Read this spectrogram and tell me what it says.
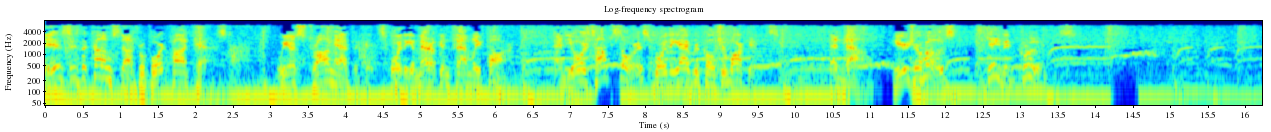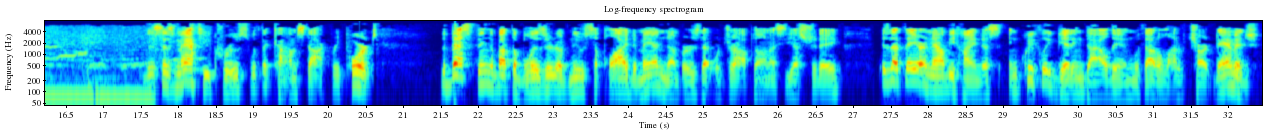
This is the Commstock Report podcast. We are strong advocates for the American family farm and your top source for the agriculture markets. And now, here's your host, David Kruse. This is Matthew Kruse with the Commstock Report. The best thing about the blizzard of new supply demand numbers that were dropped on us yesterday is that they are now behind us and quickly getting dialed in without a lot of chart damage.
